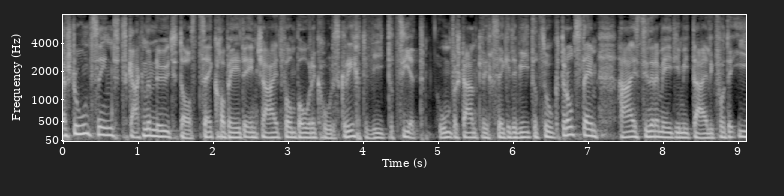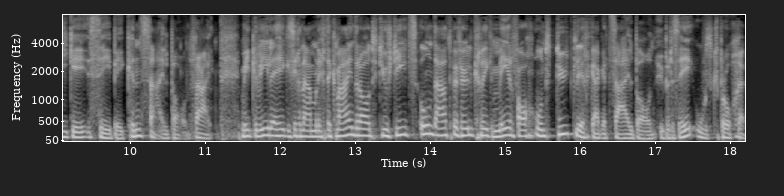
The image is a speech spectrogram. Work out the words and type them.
Erstaunt sind die Gegner nicht, dass die ZKB den Entscheid vom Baurekursgericht weiterzieht. Unverständlich sei der Weiterzug. Trotzdem heisst in einer Medienmitteilung von der IG Seebecken Seilbahn frei. Mittlerweile haben sich nämlich der Gemeinderat, die Justiz und auch die Bevölkerung mehrfach und deutlich gegen die Seilbahn über See ausgesprochen.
